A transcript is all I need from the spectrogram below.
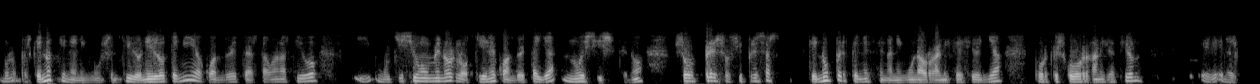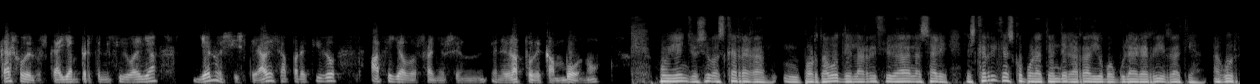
bueno, pues que no tiene ningún sentido, ni lo tenía cuando ETA estaba en activo y muchísimo menos lo tiene cuando ETA ya no existe, ¿no? Son presos y presas que no pertenecen a ninguna organización ya, porque su organización, en el caso de los que hayan pertenecido a ella, ya no existe, ha desaparecido hace ya dos años en, en el acto de Cambó, ¿no? Muy bien, Joseba Escárraga, mm, portavoz de la Red Ciudadana Sare. Escarri por atender a Radio Popular Herri Ratia. Agur.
